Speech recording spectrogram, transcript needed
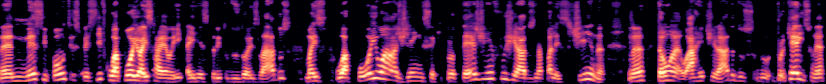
né, nesse ponto específico, o apoio a Israel é irrestrito dos dois lados, mas o apoio à agência que protege refugiados na Palestina, né? Então a, a retirada dos, do, porque é isso, né?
